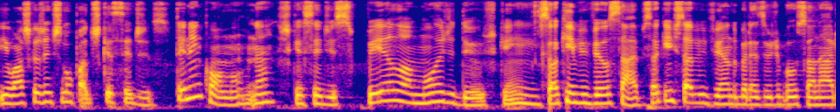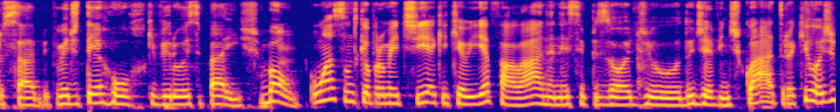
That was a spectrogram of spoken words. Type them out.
E eu acho que a gente não pode esquecer disso. Tem nem como, né? Esquecer disso. Pelo amor de Deus. Quem, só quem viveu sabe. Só quem está vivendo o Brasil de Bolsonaro sabe. Filme de terror que virou esse país. Bom, um assunto que eu prometi aqui que eu ia falar, né, nesse episódio do dia 24, é que hoje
